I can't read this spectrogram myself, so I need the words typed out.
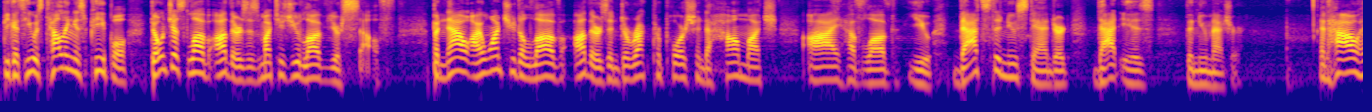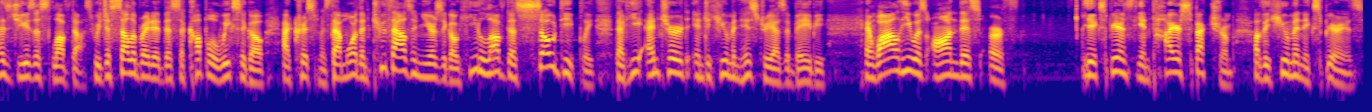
because he was telling his people, don't just love others as much as you love yourself. But now I want you to love others in direct proportion to how much I have loved you. That's the new standard. That is the new measure. And how has Jesus loved us? We just celebrated this a couple of weeks ago at Christmas. That more than 2,000 years ago, He loved us so deeply that He entered into human history as a baby. And while He was on this earth, He experienced the entire spectrum of the human experience,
